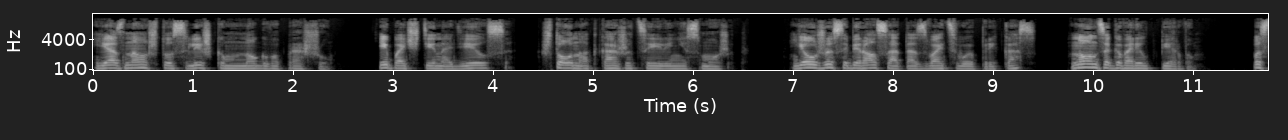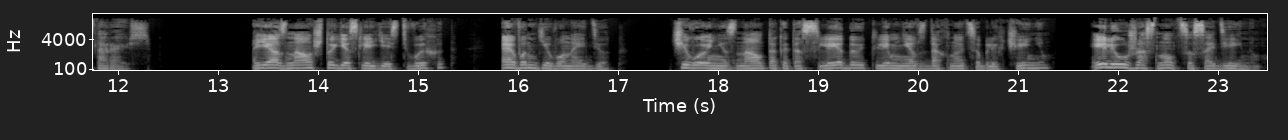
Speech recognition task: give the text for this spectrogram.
я знал, что слишком многого прошу, и почти надеялся, что он откажется или не сможет. Я уже собирался отозвать свой приказ, но он заговорил первым. Постараюсь. Я знал, что если есть выход, Эван его найдет. Чего я не знал, так это следует ли мне вздохнуть с облегчением или ужаснуться содеянному.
